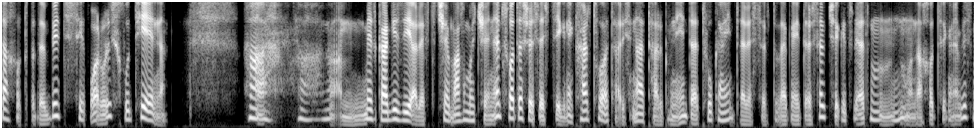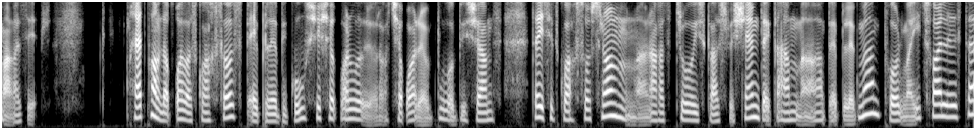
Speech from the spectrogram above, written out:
სახელწოდებით სიყვარულის ხუთი ენა. აა მე გაგიზიარებთ ჩემ აღმოჩენებს, ფოტოშოპს ეს წიგნი ქართულად არის ნათარგმნი და თუ გაინტერესებთ და გაინტერესებთ, შეგიძლიათ მონახოთ წიგნების მაღაზიებში. რა თქმა უნდა, ყოველას გვახსოვს პეპლები გულში შეყვარებულობის ჟამს და ისიც გვახსოვს, რომ რაღაც დროის გასვლის შემდეგ ამ პეპლებმა ფორმა იცვალეს და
